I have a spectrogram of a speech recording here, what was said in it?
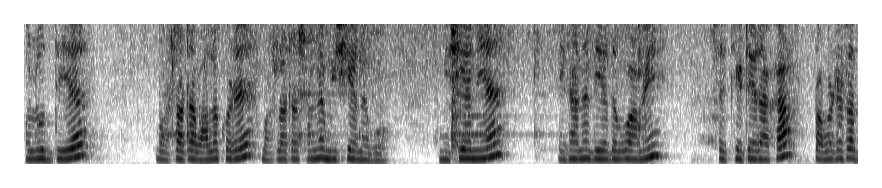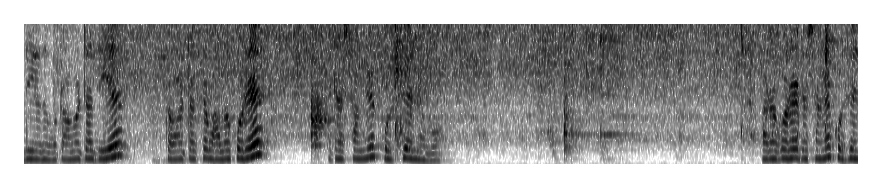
হলুদ দিয়ে মশলাটা ভালো করে মশলাটার সঙ্গে মিশিয়ে নেব। মিশিয়ে নিয়ে এখানে দিয়ে দেবো আমি সে কেটে রাখা টমেটোটা দিয়ে দেবো। টমেটো দিয়ে টমেটোকে ভালো করে এটার সঙ্গে কষিয়ে নেব। ভালো করে এটার সঙ্গে কষিয়ে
